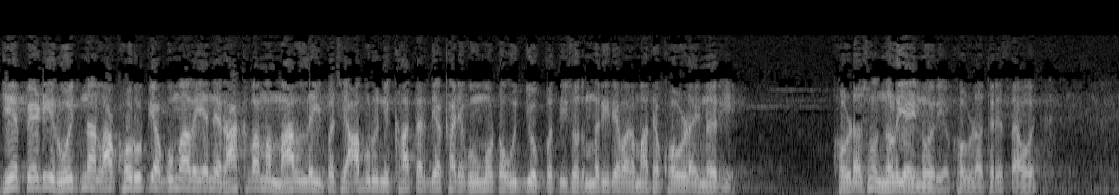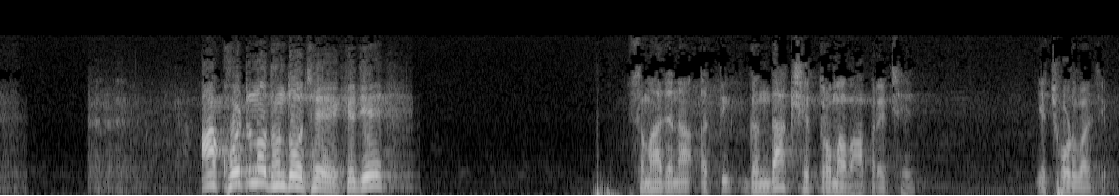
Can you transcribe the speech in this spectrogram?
જે પેઢી રોજના લાખો રૂપિયા ગુમાવે એને રાખવામાં માલ લઈ, પછી આબરૂની ખાતર દેખાડે હું મોટો ઉદ્યોગપતિ છો, તો મરી રહેવાના માથે ખોવડાય ન રહીએ. ખોવડા શું? નળિયાય ન રહીએ. ખોવડા તો રહેતા હોય. આ ખોટનો ધંધો છે કે જે સમાજના અતિ ગંદા ક્ષેત્રોમાં વાપરે છે. એ છોડવા જેવું.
